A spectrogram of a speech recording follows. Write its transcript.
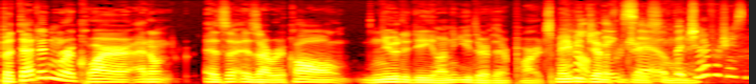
but that didn't require. I don't, as as I recall, nudity on either of their parts. Maybe I don't Jennifer think Jason so, Lee. but Jennifer Jason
